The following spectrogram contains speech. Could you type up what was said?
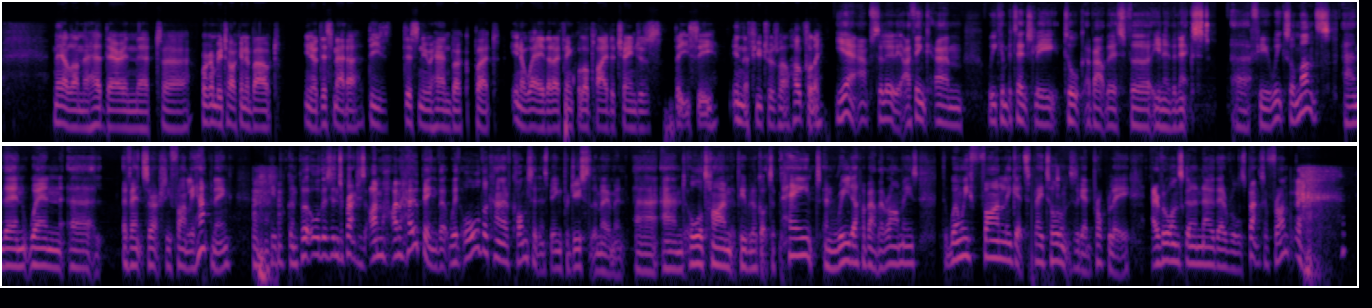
nail on the head there in that uh, we're going to be talking about you know this meta, these this new handbook, but in a way that I think will apply to changes that you see in the future as well. Hopefully. Yeah, absolutely. I think um, we can potentially talk about this for you know the next uh, few weeks or months, and then when uh, events are actually finally happening, people can put all this into practice. I'm I'm hoping that with all the kind of content that's being produced at the moment, uh, and all the time that people have got to paint and read up about their armies, that when we finally get to play tournaments again properly, everyone's going to know their rules back to front.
